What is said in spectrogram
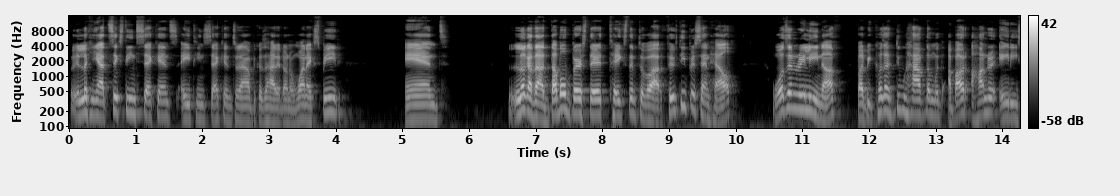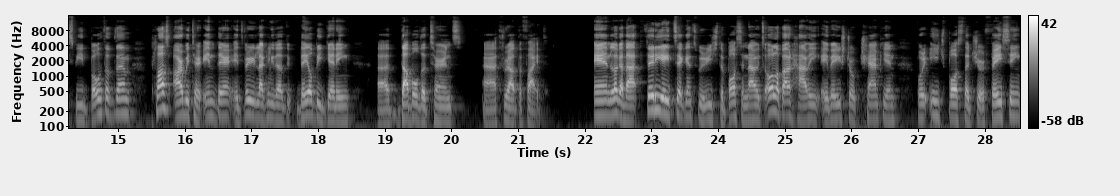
We're looking at 16 seconds, 18 seconds now because I had it on a 1x speed. And look at that. Double burst there takes them to about 50% health. Wasn't really enough. But because I do have them with about 180 speed, both of them, plus Arbiter in there, it's very likely that they'll be getting uh, double the turns uh, throughout the fight. And look at that, 38 seconds we reach the boss and now it's all about having a very strong champion for each boss that you're facing.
